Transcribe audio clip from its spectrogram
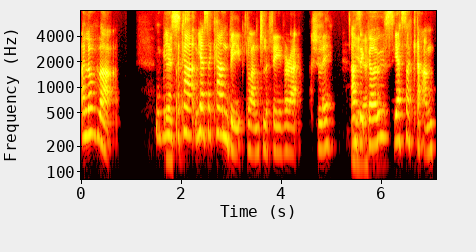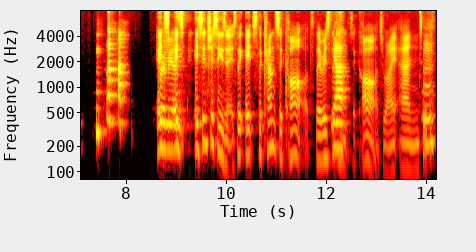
I love that. Yes, There's- I can. Yes, I can beat glandular fever. Actually, as Yeah. it goes, yes, I can. It's Brilliant. it's it's interesting, isn't it? It's the it's the cancer card. There is the Yeah. cancer card, right? And Mm.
